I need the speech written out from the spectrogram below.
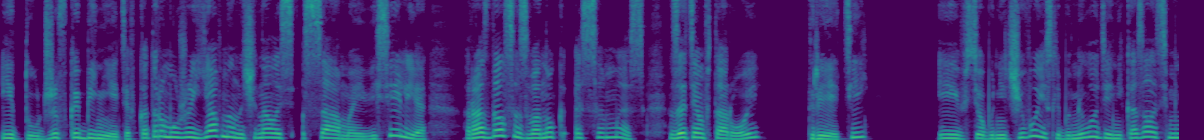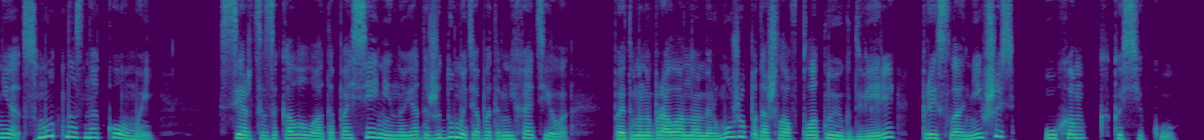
И тут же в кабинете, в котором уже явно начиналось самое веселье, раздался звонок СМС, затем второй, третий. И все бы ничего, если бы мелодия не казалась мне смутно знакомой. Сердце закололо от опасений, но я даже думать об этом не хотела, поэтому набрала номер мужа, подошла вплотную к двери, прислонившись ухом к косяку.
